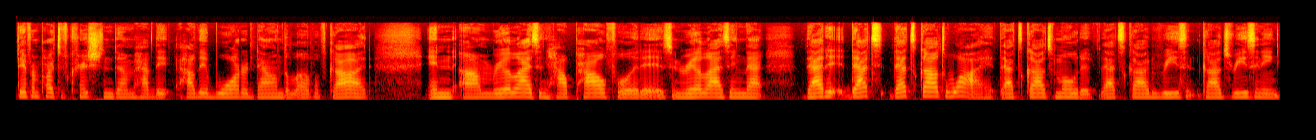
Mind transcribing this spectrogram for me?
different parts of Christendom, have they how they've watered down the love of God, and um, realizing how powerful it is, and realizing that that it, that's that's God's why, that's God's motive, that's God reason God's reasoning,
